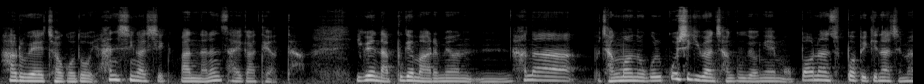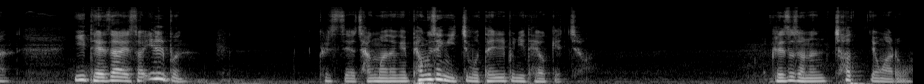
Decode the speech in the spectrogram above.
하루에 적어도 한 시간씩 만나는 사이가 되었다. 이게 나쁘게 말하면 음, 하나 장만옥을 꼬시기 위한 장구경의 뭐 뻔한 수법이긴 하지만 이 대사에서 1분 글쎄요 장만옥의 평생 잊지 못할 1분이 되었겠죠. 그래서 저는 첫 영화로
